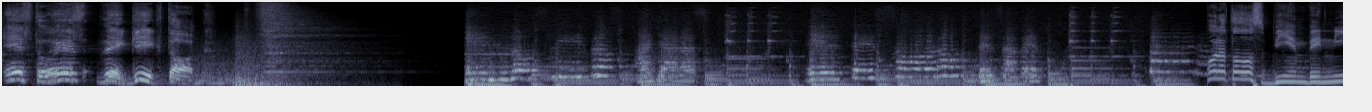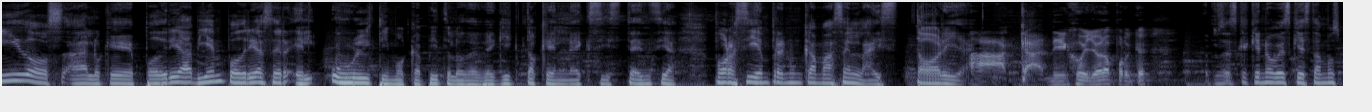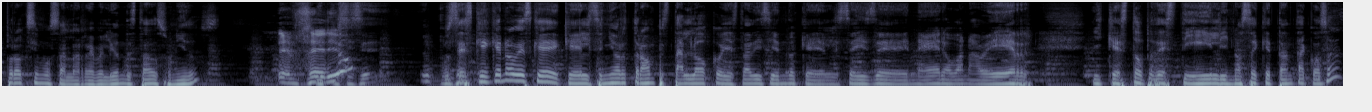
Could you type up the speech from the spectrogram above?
Esto es The Geek Talk. En los libros hallarás el tesoro del saber. Hola a todos, bienvenidos a lo que podría, bien podría ser el último capítulo de The Geek Talk en la existencia. Por siempre, nunca más en la historia. Ah, canijo, ¿y ahora por qué? Pues es que, ¿qué no ves que estamos próximos a la rebelión de Estados Unidos? ¿En serio? Pues, sí, sí. Pues es que, ¿qué no ves que, que el señor Trump está loco y está diciendo que el 6 de enero van a ver y que es top de steel y no sé qué tanta cosa?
